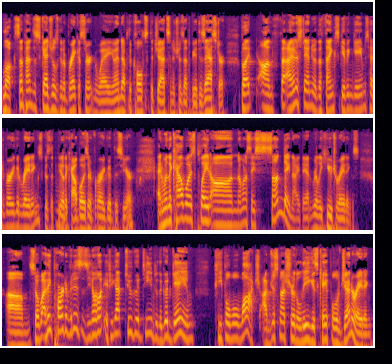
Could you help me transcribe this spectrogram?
Look, sometimes the schedule is going to break a certain way. You end up the Colts, the Jets, and it turns out to be a disaster. But on, th- I understand you know, the Thanksgiving games had very good ratings because the, you know the Cowboys are very good this year. And when the Cowboys played on, I want to say Sunday night, they had really huge ratings. Um, so I think part of it is, is you know what? If you got two good teams with a good game, people will watch. I'm just not sure the league is capable of generating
